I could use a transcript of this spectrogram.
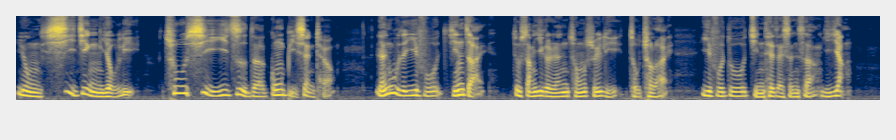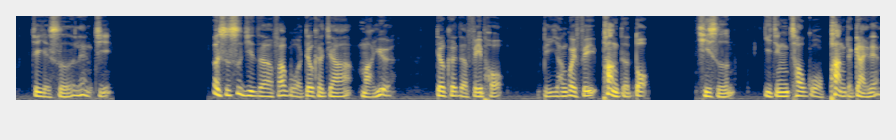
用细劲有力、粗细一致的工笔线条，人物的衣服紧窄，就像一个人从水里走出来，衣服都紧贴在身上一样。这也是两极。二十世纪的法国雕刻家马跃雕刻的肥婆，比杨贵妃胖得多。其实已经超过胖的概念，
